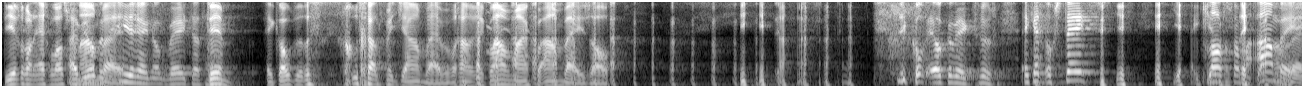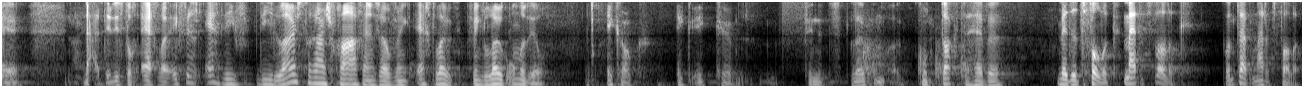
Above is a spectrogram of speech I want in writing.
die heeft gewoon echt last Hij van wil dat aanbijen. iedereen ook weet dat hij... Tim, ik hoop dat het goed gaat met je aanbijen. We gaan een reclame maken voor aanbijenzalf. Die komt elke week terug. Ik heb nog steeds ja, ik last nog van mijn aanbijen. Nou, dit is toch echt leuk. Ik vind echt die, die luisteraarsvragen en zo vind ik echt leuk. Vind ik een leuk onderdeel. Ik ook. Ik, ik eh, vind het leuk om contact te hebben Met het volk. Met het volk. Contact met het volk.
